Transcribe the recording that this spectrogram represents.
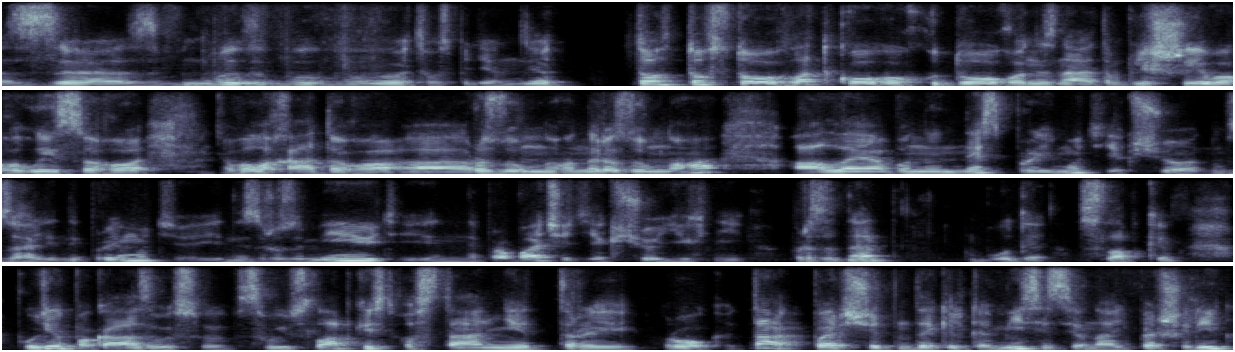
з, з в, господі, товстого, гладкого, худого, не знаю, там плішивого, лисого, волохатого, розумного, нерозумного, але вони не сприймуть, якщо ну взагалі не приймуть і не зрозуміють, і не пробачать, якщо їхній президент буде слабким. Путін показує свою, слабкість останні три роки. Так, перші декілька місяців, навіть перший рік,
